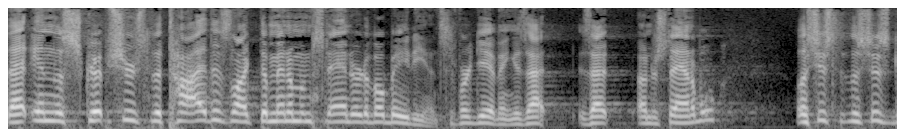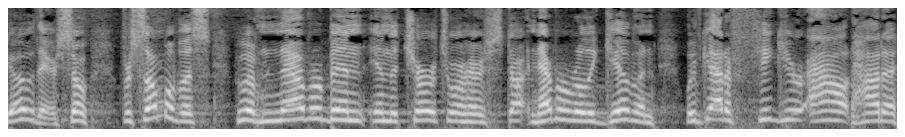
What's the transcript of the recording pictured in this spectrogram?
that in the scriptures, the tithe is like the minimum standard of obedience for giving? Is that, is that understandable? Let's just, let's just go there. So, for some of us who have never been in the church or have start, never really given, we've got to figure out how to,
